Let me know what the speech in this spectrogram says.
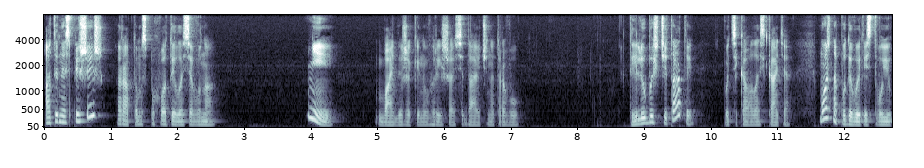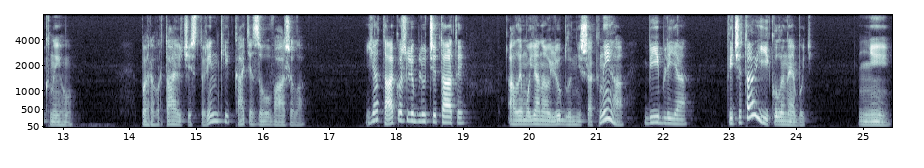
А ти не спішиш? раптом спохватилася вона. Ні, байдуже кинув Гриша, сідаючи на траву. Ти любиш читати? поцікавилась Катя. Можна подивитись твою книгу? Перегортаючи сторінки, Катя зауважила. Я також люблю читати, але моя найулюбленіша книга Біблія. Ти читав її коли-небудь? Ні,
